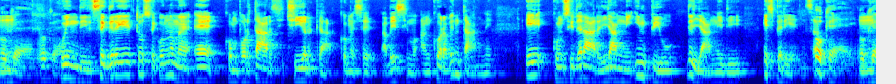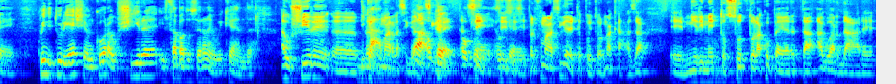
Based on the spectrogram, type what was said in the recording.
Mm. ok, ok. Quindi il segreto, secondo me, è comportarsi circa come se avessimo ancora 20 anni e considerare gli anni in più degli anni di esperienza. Ok, ok. Quindi tu riesci ancora a uscire il sabato sera nel weekend? A uscire eh, per casa. fumare la, siga- Ah, la sigaretta. ok, sì, sì, sì, sì, per fumare la sigaretta e poi torno a casa e mi rimetto sotto la coperta a guardare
